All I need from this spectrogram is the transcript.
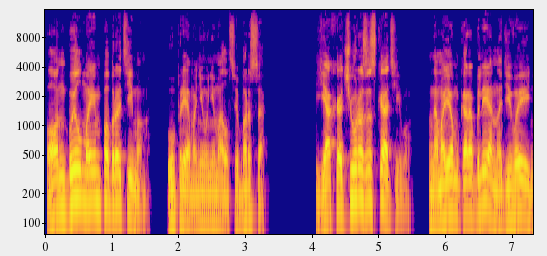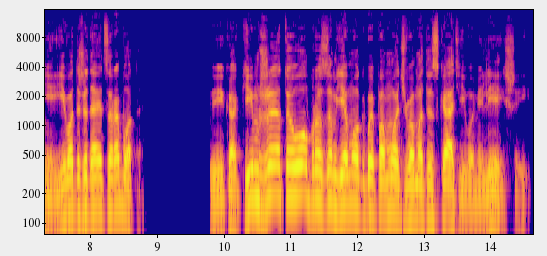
Он был моим побратимом», — упрямо не унимался Барсак. «Я хочу разыскать его. На моем корабле, на Дивейне, его дожидается работа». «И каким же это образом я мог бы помочь вам отыскать его, милейший?»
